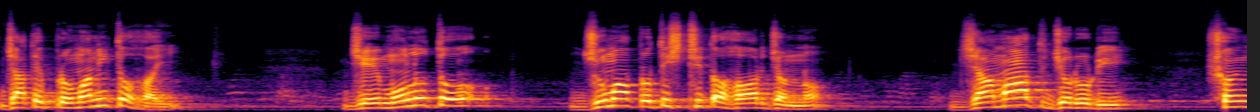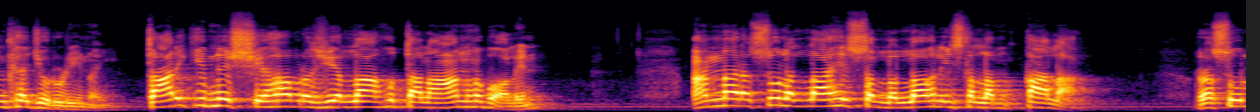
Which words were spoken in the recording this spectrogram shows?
যাতে প্রমাণিত হয় যে মূলত জুমা প্রতিষ্ঠিত হওয়ার জন্য জামাত জরুরি, সংখ্যা জরুরি নয়। তারিক ইবনে শেহাব রাজিয়াল্লাহ তালা আনহ বলেন, আন্না রসুল আল্লাহ সাল্লাহ আলি সাল্লাম কালা। রসুল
